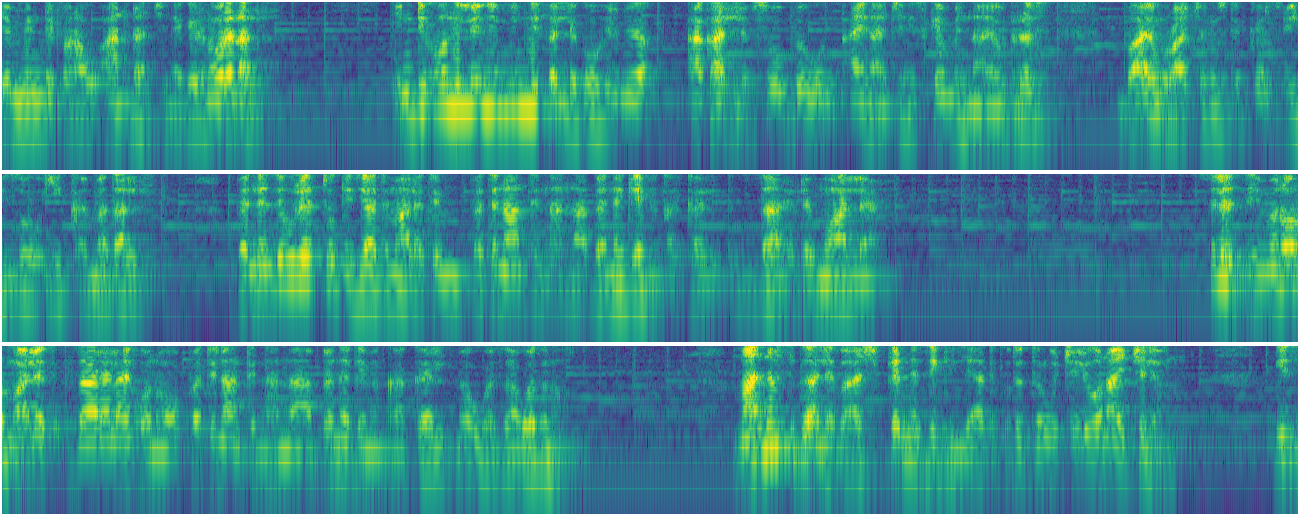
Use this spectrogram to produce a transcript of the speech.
የምንፈራው አንዳችን ነገር ይኖረናል እንዲሆንልን የምንፈልገው ህልም አካል ልብሶ በውን አይናችን እስከምናየው ድረስ በአእሙራችን ውስጥ ቅርጽ ይዞ ይቀመጣል በነዚህ ሁለቱ ጊዜያት ማለትም በትናንትናና በነገ መካከል ዛሬ ደግሞ አለ ስለዚህ መኖር ማለት ዛሬ ላይ ሆነው በትናንትናና በነገ መካከል መወዛወዝ ነው ማንም ስጋ ለባሽ ከነዚህ ጊዜያት ቁጥጥር ውጭ ሊሆን አይችልም ጊዜ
